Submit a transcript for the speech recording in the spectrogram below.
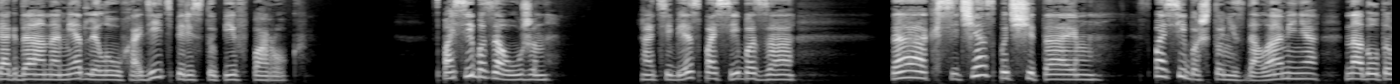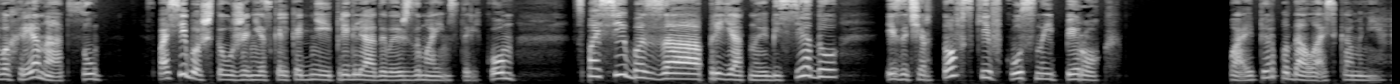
когда она медлила уходить, переступив порог. «Спасибо за ужин. А тебе спасибо за...» «Так, сейчас подсчитаем. Спасибо, что не сдала меня, надутого хрена отцу. Спасибо, что уже несколько дней приглядываешь за моим стариком. Спасибо за приятную беседу и за чертовски вкусный пирог. Пайпер подалась ко мне.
